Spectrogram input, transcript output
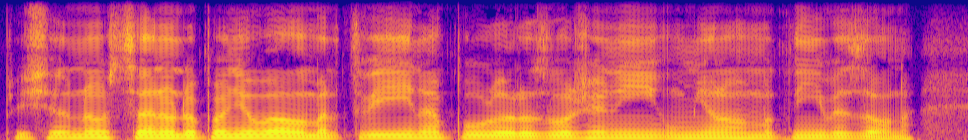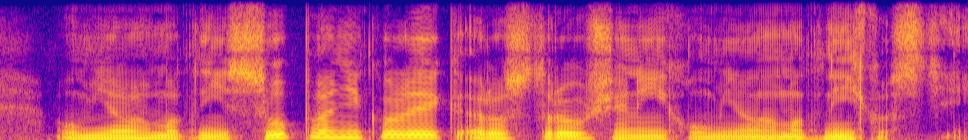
Příšernou scénu doplňoval mrtvý, napůl rozložený umělohmotný bizon – umělohmotný sup a několik roztroušených umělohmotných kostí.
